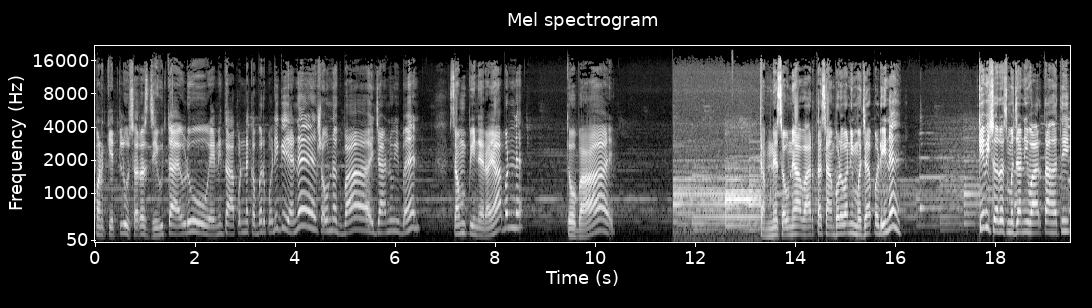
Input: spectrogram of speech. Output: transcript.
પણ કેટલું સરસ જીવતા આવડું, એની તો આપણને ખબર પડી ગઈ ને સૌનકભાઈ જાનવી બેન સંપીને રહ્યા બંને. તો ભાઈ તમને સૌને આ વાર્તા સાંભળવાની મજા પડી ને? કેવી સરસ મજાની વાર્તા હતી?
